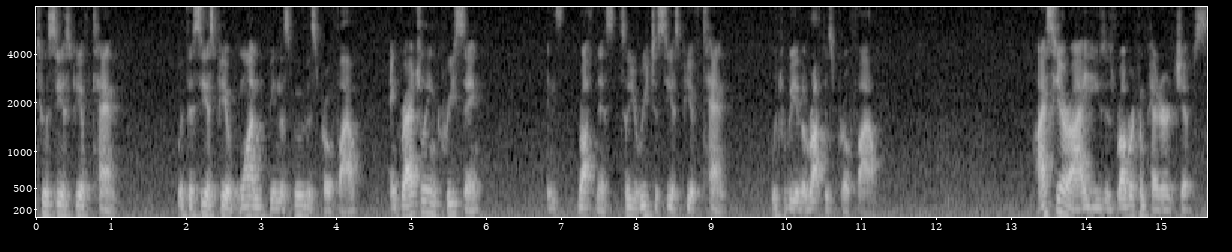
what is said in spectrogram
to a CSP of 10, with the CSP of 1 being the smoothest profile and gradually increasing in roughness till you reach a CSP of 10, which will be the roughest profile. ICRI uses rubber comparator chips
